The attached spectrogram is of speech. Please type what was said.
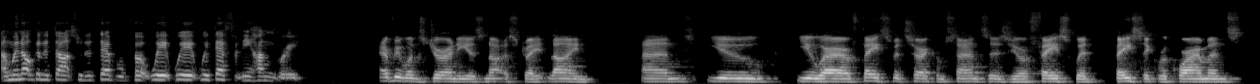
and we're not going to dance with the devil. But we're we're we're definitely hungry. Everyone's journey is not a straight line, and you you are faced with circumstances. You're faced with basic requirements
